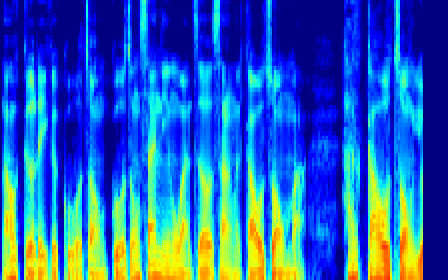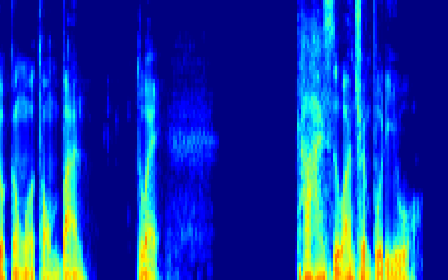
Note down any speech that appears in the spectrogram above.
然后隔了一个国中，国中三年完之后上了高中嘛。他高中又跟我同班，对，他还是完全不理我。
